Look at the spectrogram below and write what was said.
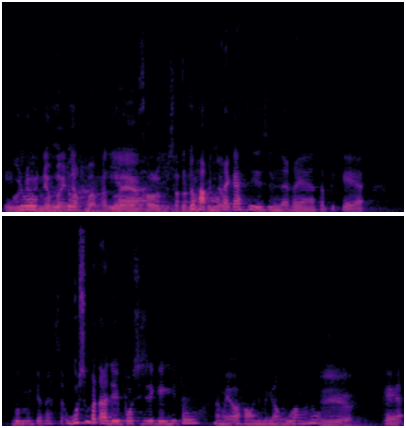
itu Godaannya itu- banyak banget lah ya kalau misalkan itu hak punya- mereka sih sebenarnya tapi kayak gue mikirnya gue sempat ada di posisi kayak gitu namanya orang udah megang uang tuh iya kayak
